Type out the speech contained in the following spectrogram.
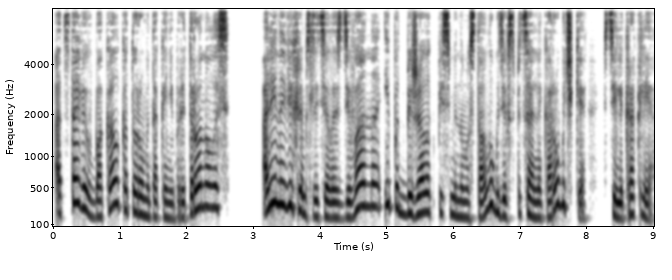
Отставив бокал, к которому так и не притронулась, Алина вихрем слетела с дивана и подбежала к письменному столу, где в специальной коробочке в стиле кракле,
